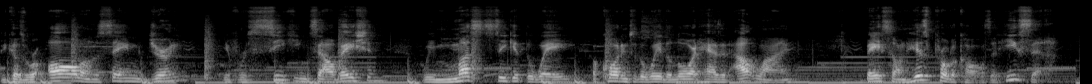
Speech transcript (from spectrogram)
Because we're all on the same journey. If we're seeking salvation, we must seek it the way, according to the way the Lord has it outlined based on his protocols that he set up.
